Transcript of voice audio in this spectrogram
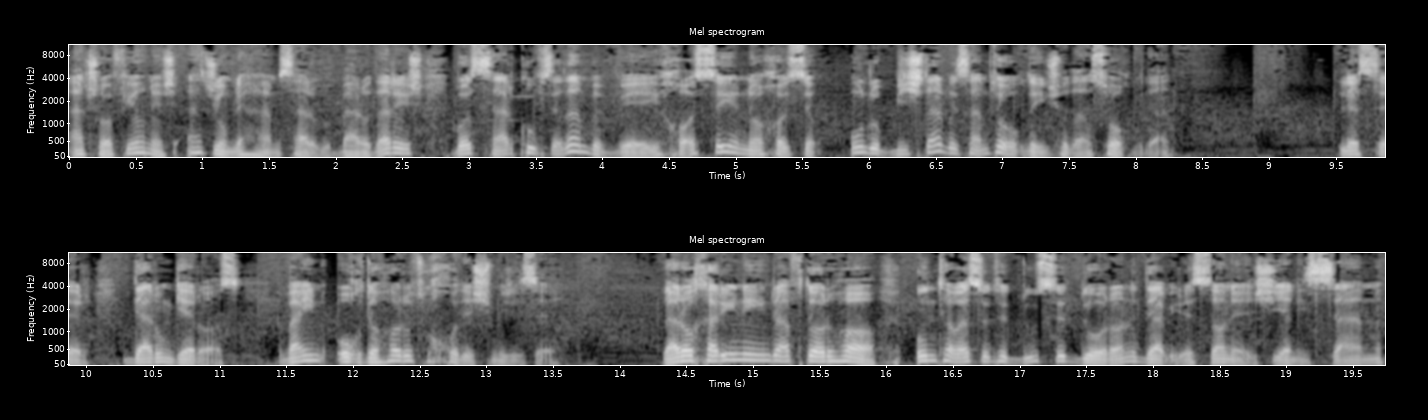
اطرافیانش از جمله همسر و برادرش با سرکوب زدن به وی خواسته یا ناخواسته اون رو بیشتر به سمت عقده شدن سوق میدن. لستر درون گراز. و این عقده ها رو تو خودش میریزه. در آخرین این رفتارها اون توسط دوست دوران دبیرستانش یعنی سم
